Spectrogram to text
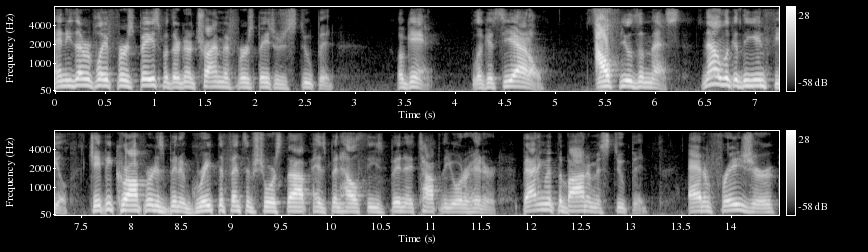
and he's never played first base, but they're going to try him at first base, which is stupid. Again, look at Seattle. Outfield's a mess. Now look at the infield. J.P. Crawford has been a great defensive shortstop, has been healthy, he's been a top of the order hitter. Batting at the bottom is stupid. Adam Frazier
